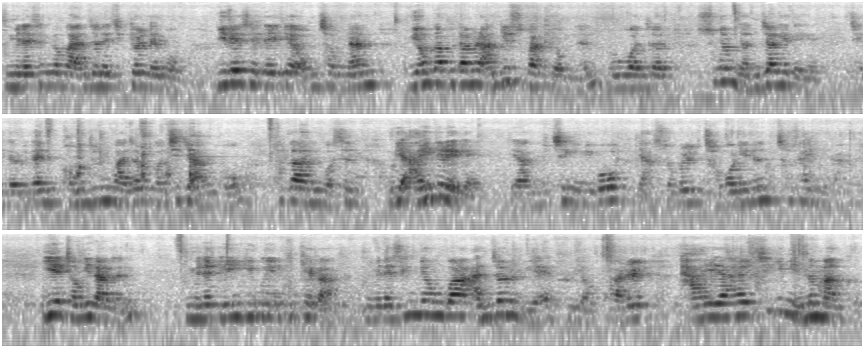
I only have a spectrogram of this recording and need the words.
국민의 생명과 안전에 직결되고 미래 세대에게 엄청난 위험과 부담을 안길 수밖에 없는 노원전 수명 연장에 대해 제대로 된 검증 과정을 거치지 않고 허가하는 것은 우리 아이들에게 대한 무책임이고 약속을 저버리는 처사입니다. 이에 정의당은 국민의 대의기구인 국회가 국민의 생명과 안전을 위해 그 역할을 다해야 할 책임이 있는 만큼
